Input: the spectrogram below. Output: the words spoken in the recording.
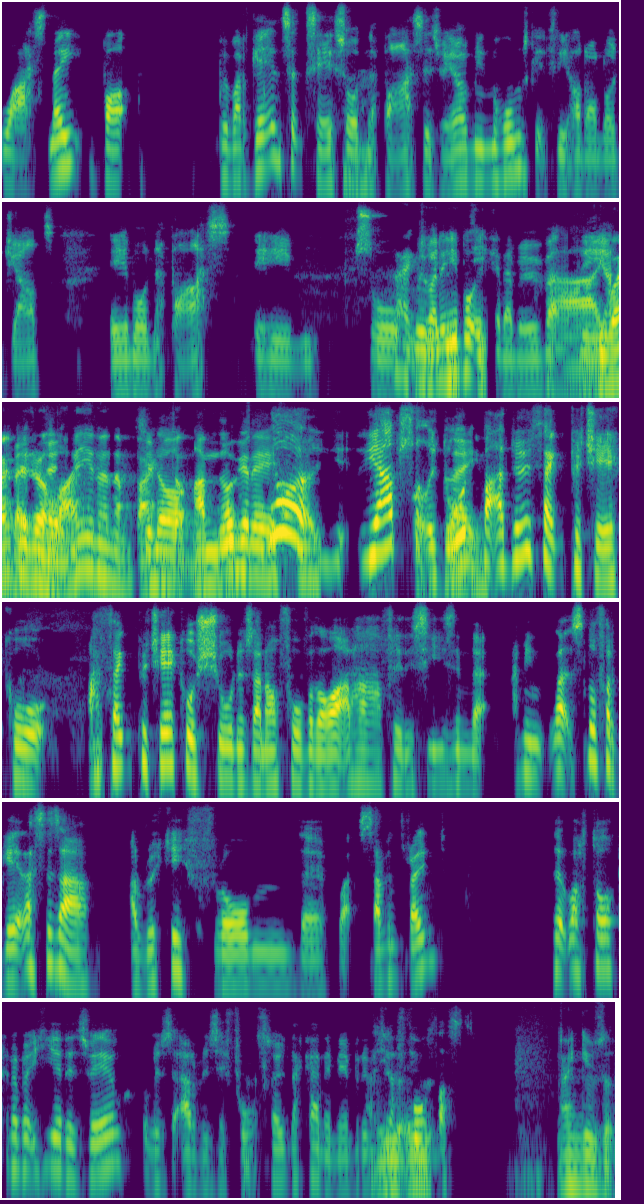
last night, but we were getting success on the pass as well. I mean, Mahomes got 300 odd yards um, on the pass, um, so I we were able to kind of move it. The- you might be but- but- relying on a you know, I'm not gonna- No, you absolutely don't. Right. But I do think Pacheco. I think Pacheco's shown us enough over the latter half of the season that I mean, let's not forget this is a, a rookie from the what seventh round that we're talking about here as well. It was or was it fourth round? I can't remember. It was He- your fourth. or s- I think he was at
